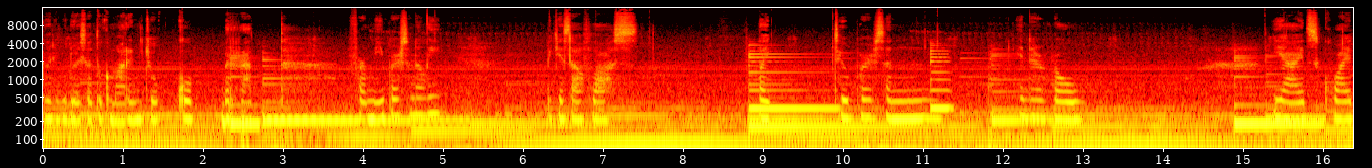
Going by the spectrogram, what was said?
2021 kemarin cukup berat for me personally because I've lost like two person in a row. Yeah it's quite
